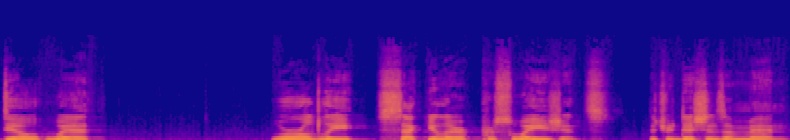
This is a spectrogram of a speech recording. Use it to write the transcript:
deal with worldly, secular persuasions, the traditions of men.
